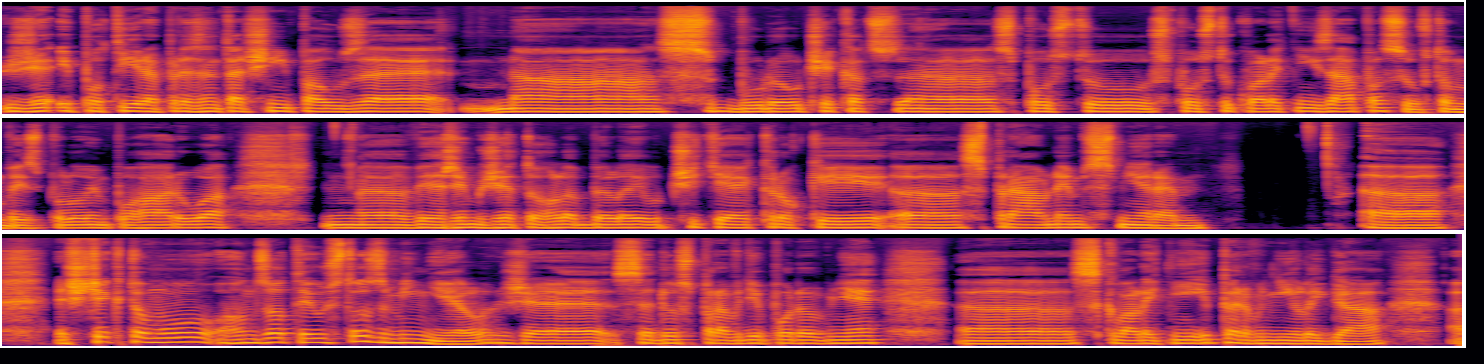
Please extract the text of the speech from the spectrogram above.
že i po té reprezentační pauze nás budou čekat spoustu, spoustu kvalitních zápasů v tom baseballovém poháru. A věřím, že tohle byly určitě kroky správným směrem. Uh, ještě k tomu, Honzo, ty už to zmínil, že se dost pravděpodobně uh, zkvalitní i první liga uh,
